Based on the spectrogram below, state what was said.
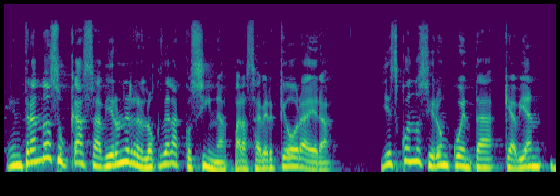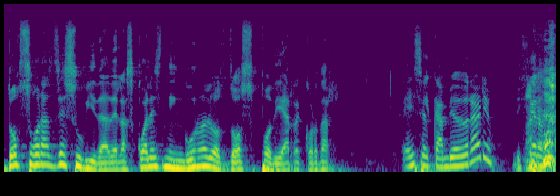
Entrando a su casa vieron el reloj de la cocina para saber qué hora era y es cuando se dieron cuenta que habían dos horas de su vida de las cuales ninguno de los dos podía recordar. Es el cambio de horario, dijeron.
